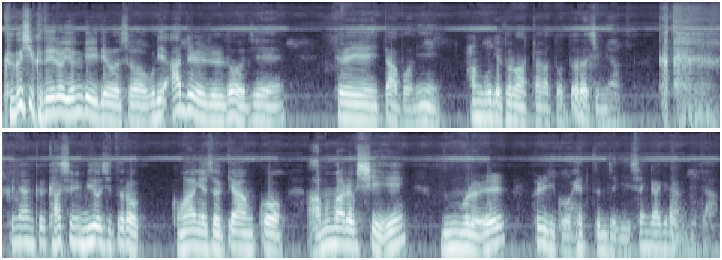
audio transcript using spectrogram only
그것이 그대로 연결이 되어서 우리 아들들도 이제 해외에 있다 보니 한국에 돌아왔다가 또 떨어지면 그냥 그 가슴이 미어지도록 공항에서 껴안고 아무 말 없이 눈물을 흘리고 했던 적이 생각이 납니다.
